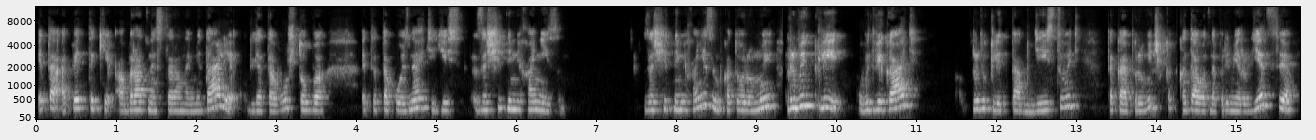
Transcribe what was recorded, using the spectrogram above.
Это опять-таки обратная сторона медали для того, чтобы это такой, знаете, есть защитный механизм защитный механизм, который мы привыкли выдвигать, привыкли так действовать, такая привычка, когда вот, например, в детстве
